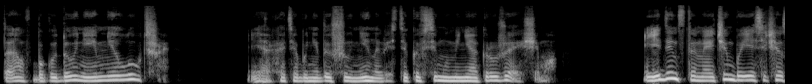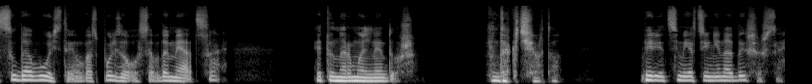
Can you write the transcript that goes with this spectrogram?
Там, в Багудоне, и мне лучше. Я хотя бы не дышу ненавистью ко всему меня окружающему — Единственное, чем бы я сейчас с удовольствием воспользовался в доме отца, это нормальный душ. Да к черту. Перед смертью не надышишься.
